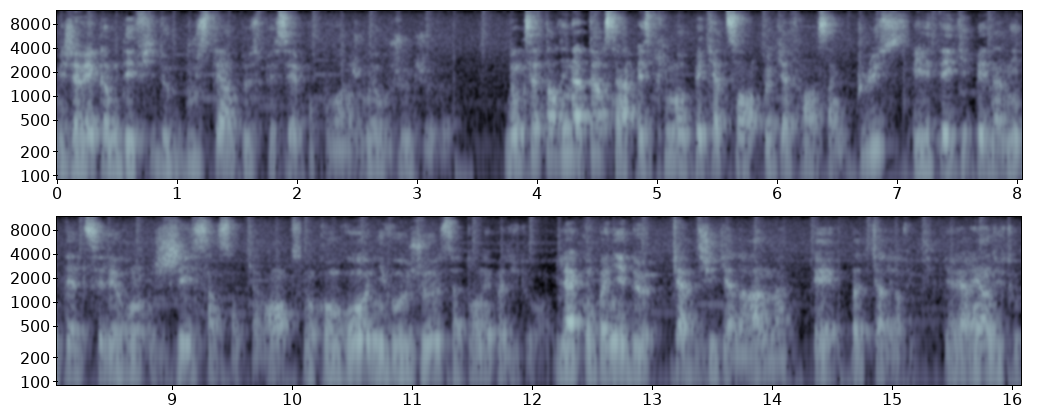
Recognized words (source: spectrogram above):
mais j'avais comme défi de booster un peu ce PC pour pouvoir jouer aux jeux que je veux. Donc cet ordinateur c'est un Esprimo P400 E85+, il était équipé d'un Intel Celeron G540, donc en gros niveau jeu ça tournait pas du tout. hein. Il est accompagné de 4 Go de RAM et pas de carte graphique, il y avait rien du tout.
